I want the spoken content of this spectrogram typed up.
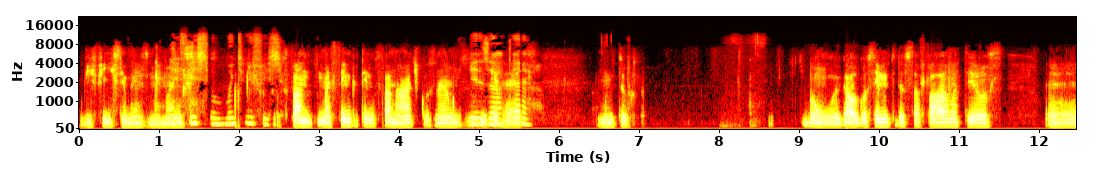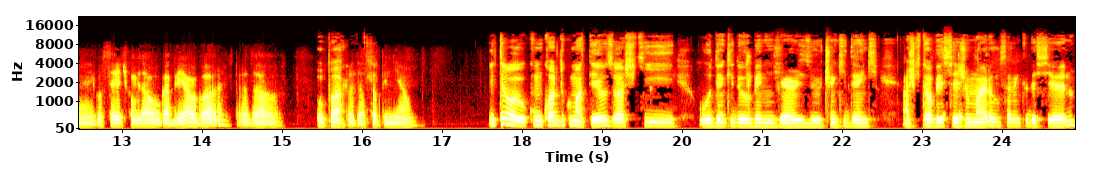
difícil mesmo, mas, Difícil, muito difícil. fan... mas sempre tem os fanáticos, né? Os Exato, é. muito bom, legal. Gostei muito da sua fala, Matheus. É, gostaria de convidar o Gabriel agora para dar, Opa, para dar sua opinião. Então, eu concordo com o Matheus. Eu acho que o Dunk do Ben Jerry's e o Chunky Dunk, acho que talvez seja o maior lançamento desse ano.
